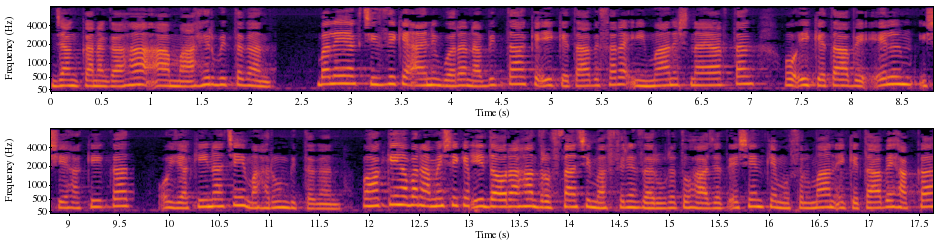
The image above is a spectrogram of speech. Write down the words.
جنگ کنگاہا آ ماہر بیتگن بلے یک چیزی کے آئین گورا نہ بیتا کہ ای کتاب سرا ایمانش نیار تک او ای کتاب علم اشی حقیقت او یقینا چے محروم بیتگن وہ حقی خبر ہمیشہ کہ ای دورہ ہاں درستان چی مسترین ضرورت و حاجت ایشین کے مسلمان ای کتاب حقا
